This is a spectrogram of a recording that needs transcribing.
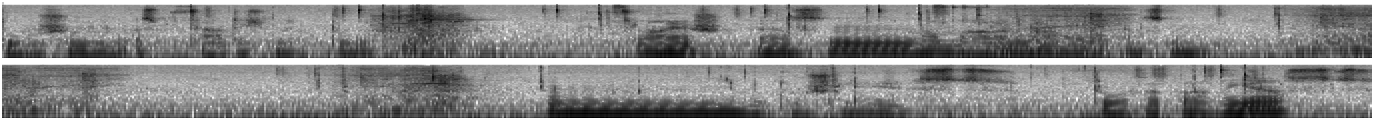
duschen, ist fertig mit duschen. Fleisch essen, normale Nahrung essen. Mm, du schläfst. Du reparierst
